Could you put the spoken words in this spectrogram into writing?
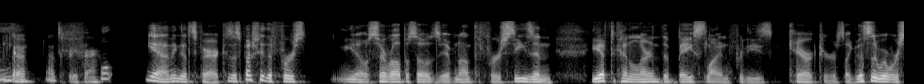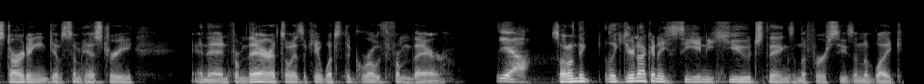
Okay. That's pretty fair. Well, Yeah, I think that's fair because especially the first, you know, several episodes, if not the first season, you have to kind of learn the baseline for these characters. Like this is where we're starting and give some history, and then from there, it's always okay. What's the growth from there? Yeah. So I don't think like you're not going to see any huge things in the first season of like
